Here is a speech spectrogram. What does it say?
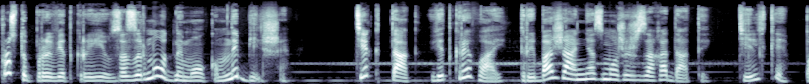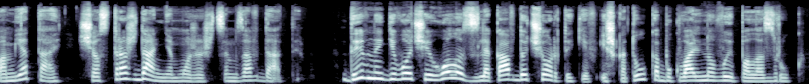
Просто привідкрию, зазирну одним оком, не більше. Тік-так, відкривай, три бажання зможеш загадати. Тільки пам'ятай, що страждання можеш цим завдати. Дивний дівочий голос злякав до чортиків, і шкатулка буквально випала з рук.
